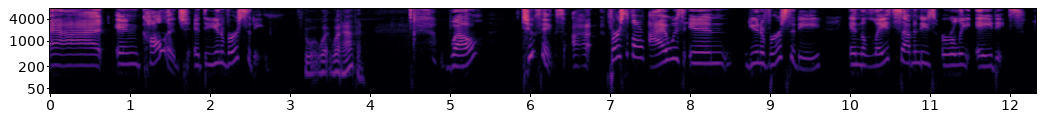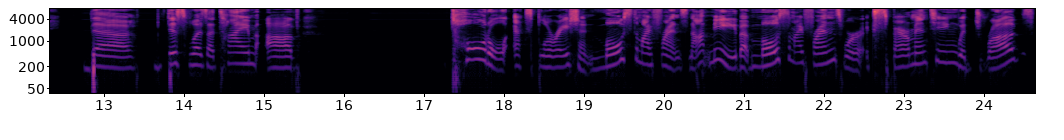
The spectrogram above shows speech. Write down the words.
at in college at the university. What, what happened? Well, two things. Uh, first of all, I was in university in the late 70s, early 80s the this was a time of total exploration. Most of my friends, not me, but most of my friends were experimenting with drugs,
